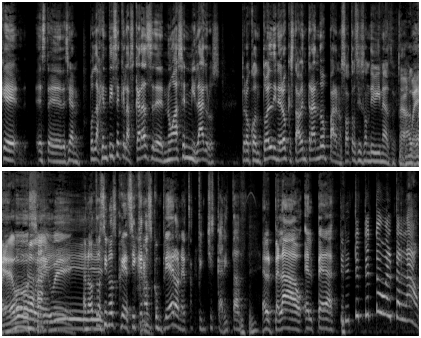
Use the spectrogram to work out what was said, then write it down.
que, este, decían, pues la gente dice que las caras eh, no hacen milagros, pero con todo el dinero que estaba entrando, para nosotros sí son divinas, güey. Ah, Ah, huevo, huevo, sí, güey. A nosotros sí nos, que sí que nos cumplieron estas pinches caritas. El pelao, el pelao, el pelao,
